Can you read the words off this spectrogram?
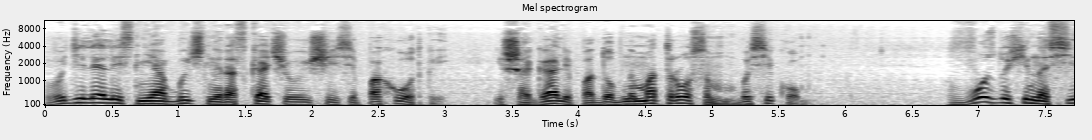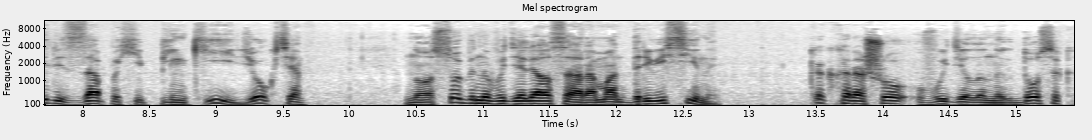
выделялись необычной раскачивающейся походкой, и шагали, подобно матросам, босиком. В воздухе носились запахи пеньки и дегтя, но особенно выделялся аромат древесины, как хорошо выделанных досок,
